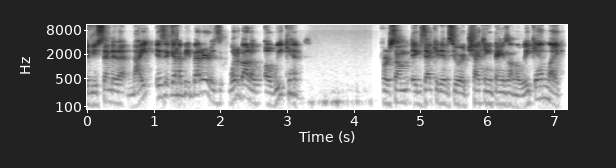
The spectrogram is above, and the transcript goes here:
If you send it at night, is it going to be better? Is what about a, a weekend? For some executives who are checking things on the weekend, like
